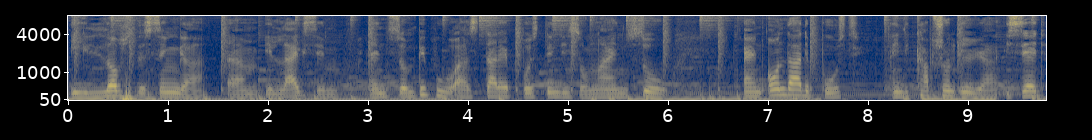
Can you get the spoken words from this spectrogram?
he loves the singer, um, he likes him, and some people have started posting this online. So and under the post in the caption area he said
